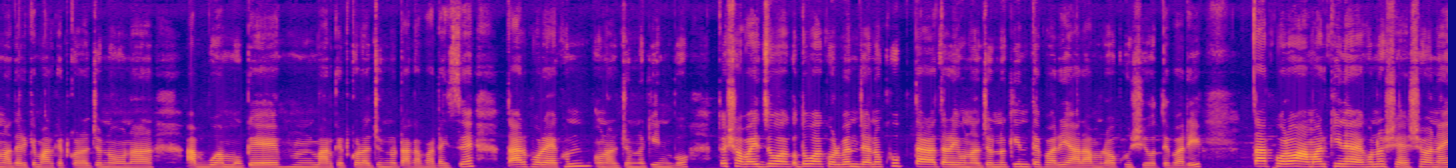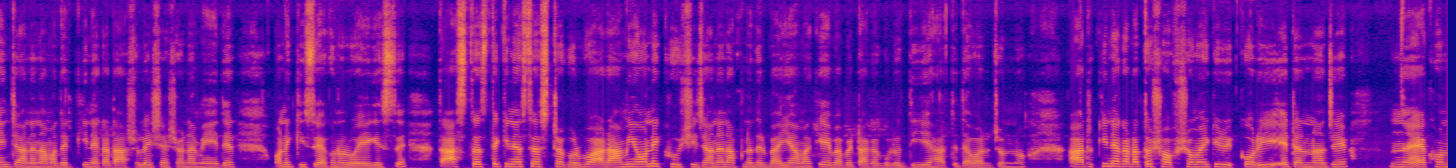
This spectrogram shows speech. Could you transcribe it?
ওনাদেরকে মার্কেট করার জন্য ওনার আব্বু, আম্মুকে মার্কেট করার জন্য টাকা পাঠাইছে। তারপরে এখন ওনার জন্য কিনবো। তো সবাই দোয়া দোয়া করবেন যেন খুব তাড়াতাড়ি ওনার জন্য কিনতে পারি আর আমরাও খুশি হতে পারি। তারপরেও আমার কিনা এখনও শেষ হয় নাই। জানেন আমাদের কেনাকাটা আসলেই শেষ হয় না, মেয়েদের অনেক কিছু এখনও রয়ে গেছে। তো আস্তে আস্তে কেনার চেষ্টা করব আর আমি অনেক খুশি, জানেন আপনাদের ভাইয়া আমাকে এভাবে টাকাগুলো দিয়ে হাতে দেওয়ার জন্য। আর কেনাকাটা তো সব সময় করি, এটা না যে এখন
